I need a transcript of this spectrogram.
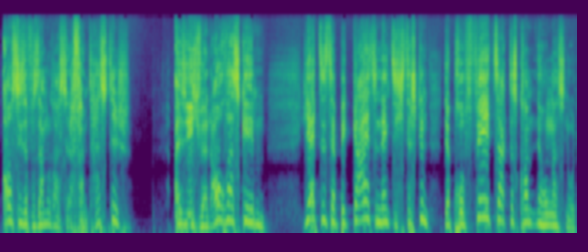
aus dieser Versammlung raus. Ja, fantastisch. Also ich werde auch was geben. Jetzt ist er begeistert und denkt sich, das stimmt, der Prophet sagt, es kommt eine Hungersnot.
